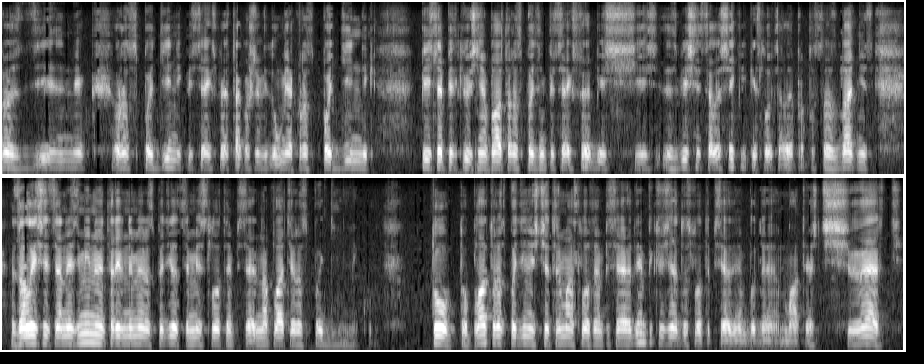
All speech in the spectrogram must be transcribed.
роздільник, розподільник PCI Express, також відомий як розподільник Після підключення плати розподільних PCI Express збільшиться лише кількість слотів, але пропускоздатність залишиться незмінною та рівномірно розподілиться між слотами на платі розподільнику. Тобто плату розподільну з чотирма слотами PCI-1 підключає до слота PCI-1 буде мати аж чверть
